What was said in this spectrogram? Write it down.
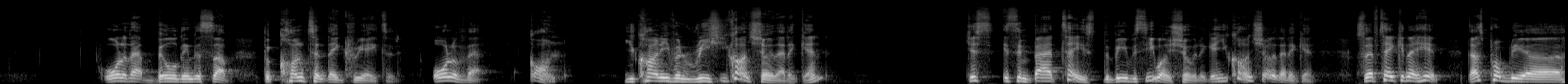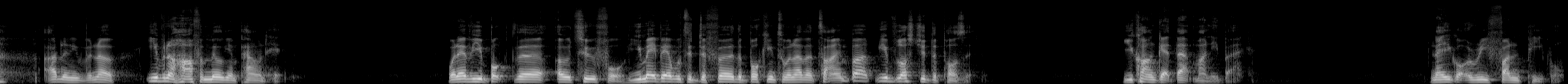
All of that building this up, the content they created, all of that gone. You can't even reach, you can't show that again. Just, it's in bad taste. The BBC won't show it again. You can't show that again. So they've taken a hit. That's probably a, I don't even know, even a half a million pound hit. Whatever you booked the O2 for, you may be able to defer the booking to another time, but you've lost your deposit. You can't get that money back. Now you've got to refund people.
